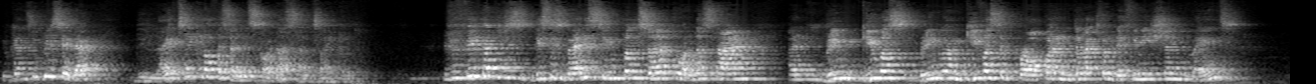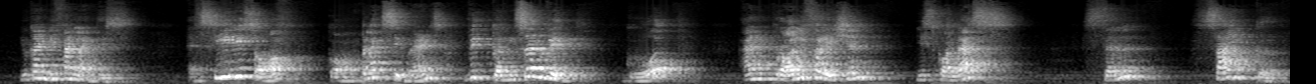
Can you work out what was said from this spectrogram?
you can simply say that the life cycle of a cell is called a cell cycle. If you feel that this, this is very simple, sir, to understand and bring give us bring and give us a proper intellectual definition means you can define like this: a series of complex events with concern with growth and proliferation is called as cell cycle.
